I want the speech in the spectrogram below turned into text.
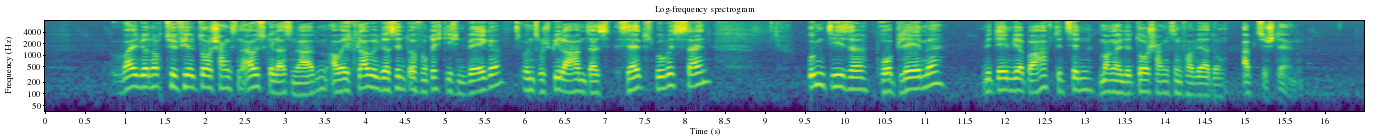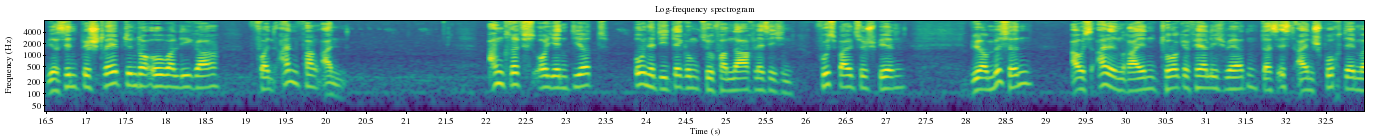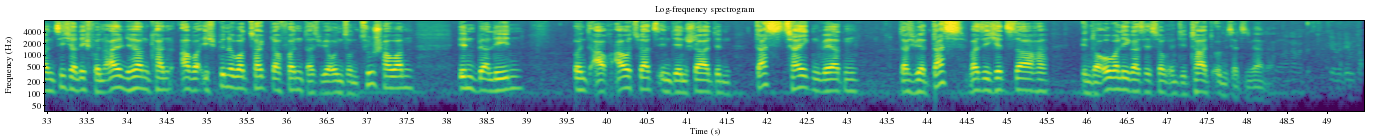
weil wir noch zu viele Torchancen ausgelassen haben. Aber ich glaube, wir sind auf dem richtigen Wege. Unsere Spieler haben das Selbstbewusstsein, um diese Probleme, mit denen wir behaftet sind, mangelnde Torchancenverwertung abzustellen. Wir sind bestrebt in der Oberliga von Anfang an angriffsorientiert, ohne die Deckung zu vernachlässigen, Fußball zu spielen. Wir müssen aus allen Reihen torgefährlich werden. Das ist ein Spruch, den man sicherlich von allen hören kann, aber ich bin überzeugt davon, dass wir unseren Zuschauern in Berlin und auch auswärts in den Stadien das zeigen werden, dass wir das, was ich jetzt sage, in der Oberligasaison in die Tat umsetzen werden.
